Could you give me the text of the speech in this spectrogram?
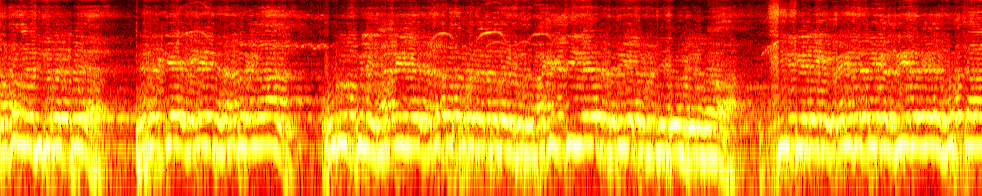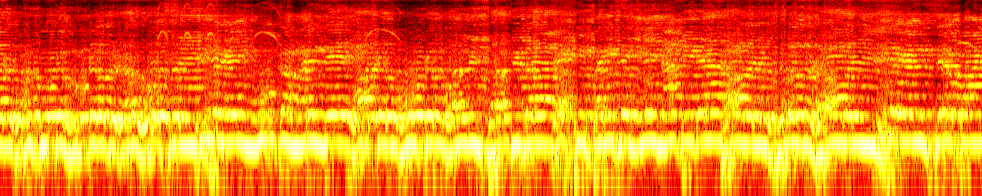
வடமஞ்சி விரட்டு தெற்கே இணைந்த நண்பர்களால் குறுப்புலி மண்ணிலே நடத்தப்படும் என்பதை ஒரு மகிழ்ச்சியோடு தெரியப்படுத்திக் கொள்கின்றோம் சீக்கிரங்கள் கைதட்டிகள் வீரர்கள் உற்சாகப்படுத்துங்கள் உங்களது கர ஓசை வீரர்களின் ஊக்கம் மருந்து ஆக்கல் ஊக்கல் மல்லி தந்திட வெற்றி பரிசை நிலை நாட்டிட காலையில் சிறந்த காலை வீரர்களின் சிறப்பான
